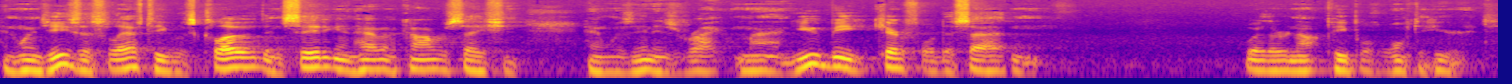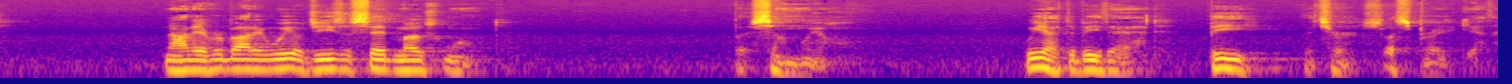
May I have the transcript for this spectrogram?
And when Jesus left, he was clothed and sitting and having a conversation and was in his right mind. You be careful deciding whether or not people want to hear it. Not everybody will. Jesus said most won't, but some will. We have to be that. Be the church. Let's pray together.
